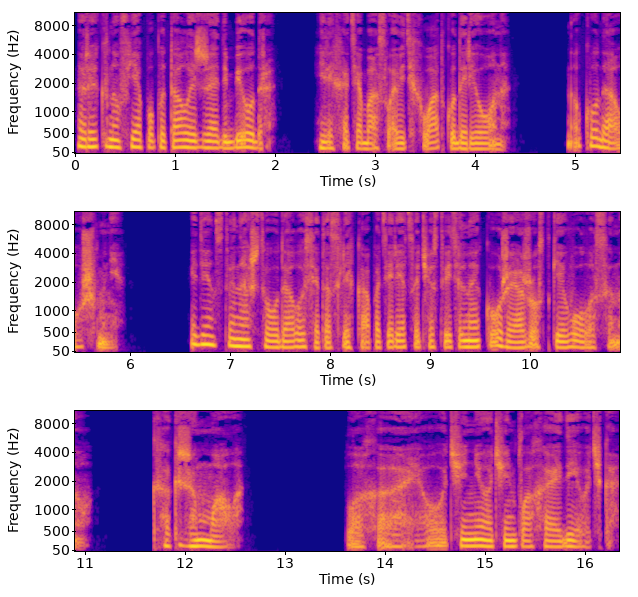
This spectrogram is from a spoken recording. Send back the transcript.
Рыкнув, я попыталась сжать бедра или хотя бы ослабить хватку Дариона. Но куда уж мне. Единственное, что удалось, это слегка потереться чувствительной кожей, а жесткие волосы, но... Как же мало. «Плохая, очень-очень плохая девочка»,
